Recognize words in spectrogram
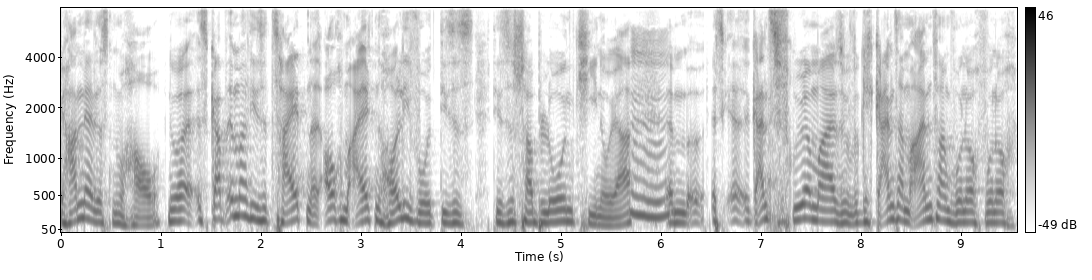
wir haben ja das Know-how. Nur es gab immer diese Zeiten, auch im alten Hollywood, dieses, dieses Schablonenkino, ja. Mhm. Ähm, es, äh, ganz früher mal, so wirklich ganz am Anfang, wo noch, wo noch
